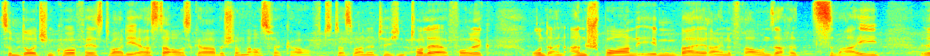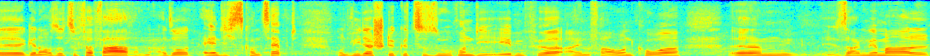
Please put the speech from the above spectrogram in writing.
zum Deutschen Chorfest war die erste Ausgabe schon ausverkauft. Das war natürlich ein toller Erfolg und ein Ansporn eben bei Reine Frauensache 2 äh, genauso zu verfahren. Also ähnliches Konzept und wieder Stücke zu suchen, die eben für einen Frauenchor, ähm, sagen wir mal,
